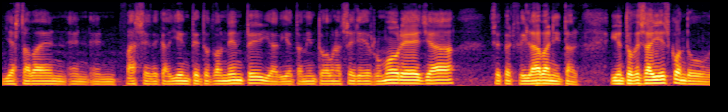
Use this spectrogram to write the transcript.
ya estaba en, fase decadiente totalmente y había también toda una serie de rumores ya se perfilaban y tal. Y entonces ahí es cuando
